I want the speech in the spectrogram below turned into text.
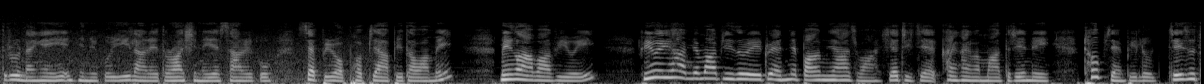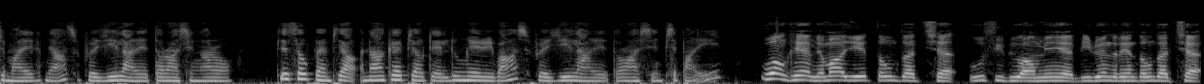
သူတို့နိုင်ငံရေးအမြင်တွေကိုရေးလာတဲ့သရရှင်တွေရဲ့စာတွေကိုဆက်ပြီးတော့ဖော်ပြပေးသွားပါမယ်။မင်္ဂလာပါ VOA ။ VOA ဟာမြန်မာပြည်သူတွေအတွက်နှစ်ပေါင်းများစွာရည်တည်ချက်ခိုင်ခိုင်မာမာသတင်းတွေထုတ်ပြန်ပေးလို့ကျေးဇူးတင်ပါတယ်ခင်ဗျာဆိုပြီးရေးလာတဲ့သရရှင်ကတော့ပြစ္ဆုတ်ပံပြောက်အနာဂတ်ပြောက်တဲ့လူငယ်တွေပါဆိုပြီးရေးလာတဲ့သရရှင်ဖြစ်ပါတယ်။ဦးအောင်ခင်ရဲ့မြန်မာရေးသုံးသက်ချက်ဦးစီသူအောင်မြင့်ရဲ့ပြည်တွင်းသတင်းသုံးသက်ချက်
